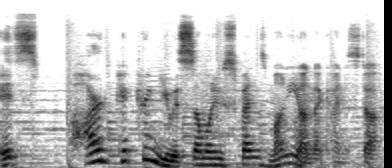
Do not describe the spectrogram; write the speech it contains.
It's hard picturing you as someone who spends money on that kind of stuff.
